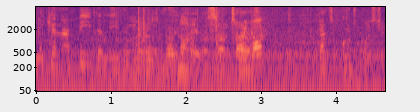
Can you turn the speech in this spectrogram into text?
You cannot feed them even. No, no. We don't. That's a good question.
